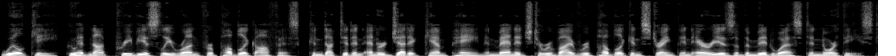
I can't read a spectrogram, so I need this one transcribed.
Willkie, who had not previously run for public office, conducted an energetic campaign and managed to revive Republican strength in areas of the Midwest and Northeast.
